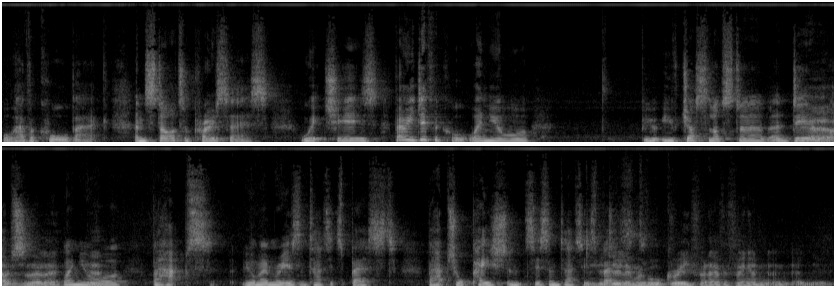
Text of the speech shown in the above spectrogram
or have a call back and start a process which is very difficult when you're you, you've just lost a, a dear Yeah, one. absolutely. When you're perhaps your memory isn't at its best, perhaps your patience isn't at its You're best. dealing with all grief and everything, and, and, and you-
